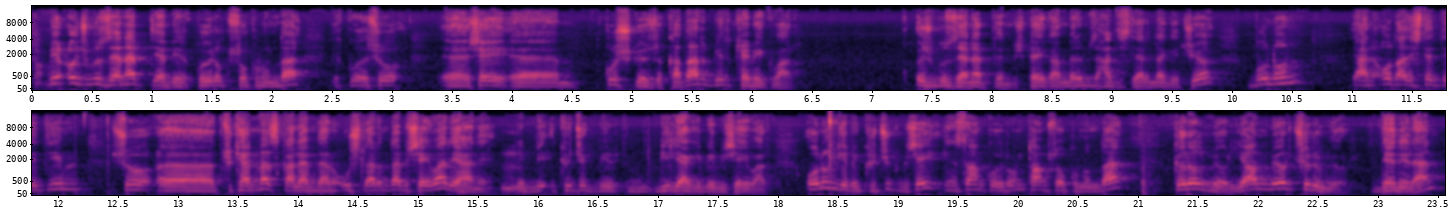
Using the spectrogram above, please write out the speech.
Tamam. Bir ucbu zenep diye bir kuyruk sokumunda şu e, şey e, kuş gözü kadar bir kemik var. Ucbu zenep denmiş. Peygamberimiz hadislerinde geçiyor. Bunun yani o da işte dediğim şu e, tükenmez kalemlerin uçlarında bir şey var ya hani bir, bir- küçük bir bilya gibi bir şey var. Onun gibi küçük bir şey insan kuyruğunun tam sokumunda kırılmıyor, yanmıyor, çürümüyor denilen.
